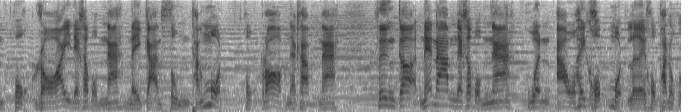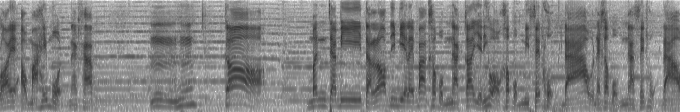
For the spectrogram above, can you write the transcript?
6,600นะครับผมนะในการสุ่มทั้งหมด 6 รอบนะครับนะซึ่งก็แนะนำนะครับผมนะ ควรเอาให้ครบหมดเลย 6,600 เอามาให้หมดนะครับ อืมก็มันจะมีแต่รอบนี้มีอะไรบ้างครับผมนะก็อย่างที่บอกครับผมมีเซต6ดาวนะครับผมนะเซต6ดาว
